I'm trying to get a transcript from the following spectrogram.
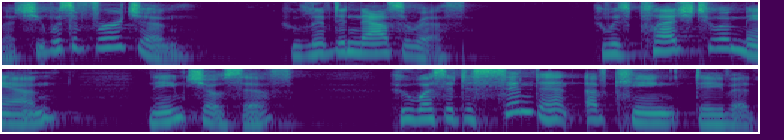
That she was a virgin who lived in Nazareth, who was pledged to a man named Joseph, who was a descendant of King David.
